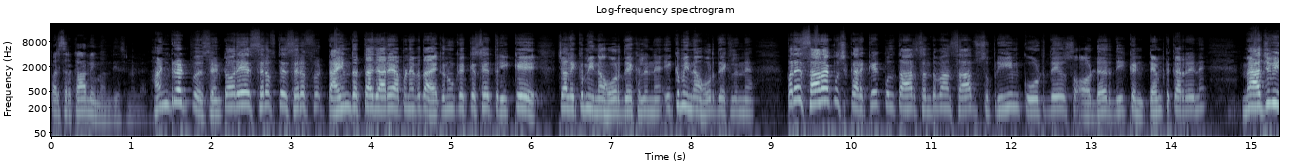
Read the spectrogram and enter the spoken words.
ਪਰ ਸਰਕਾਰ ਨਹੀਂ ਮੰਨਦੀ ਇਸ ਨੂੰ ਲੈ ਕੇ। 100% ਔਰ ਇਹ ਸਿਰਫ ਤੇ ਸਿਰਫ ਟਾਈਮ ਦਿੱਤਾ ਜਾ ਰਿਹਾ ਆਪਣੇ ਵਿਧਾਇਕ ਨੂੰ ਕਿ ਕਿਸੇ ਤਰੀਕੇ ਚੱਲ ਇੱਕ ਮਹੀਨਾ ਹੋਰ ਦੇਖ ਹਾਂ ਇੱਕ ਮਹੀਨਾ ਹੋਰ ਦੇਖ ਹਾਂ। ਪਰ ਇਹ ਸਾਰਾ ਕੁਝ ਕਰਕੇ ਕੁਲਤਾਰ ਸੰਧਵਾ ਸਾਹਿਬ ਸੁਪਰੀਮ ਕੋਰਟ ਦੇ ਉਸ ਆਰਡਰ ਦੀ ਕੰਟੈਂਪਟ ਕਰ ਰਹੇ ਨੇ। ਮੈਂ ਅੱਜ ਵੀ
